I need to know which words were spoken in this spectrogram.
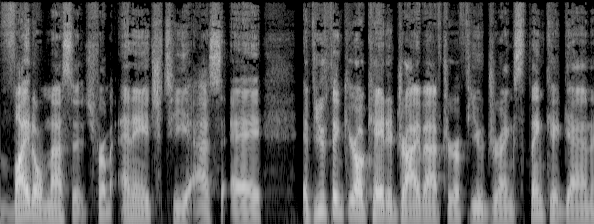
vital message from NHTSA. If you think you're okay to drive after a few drinks, think again,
